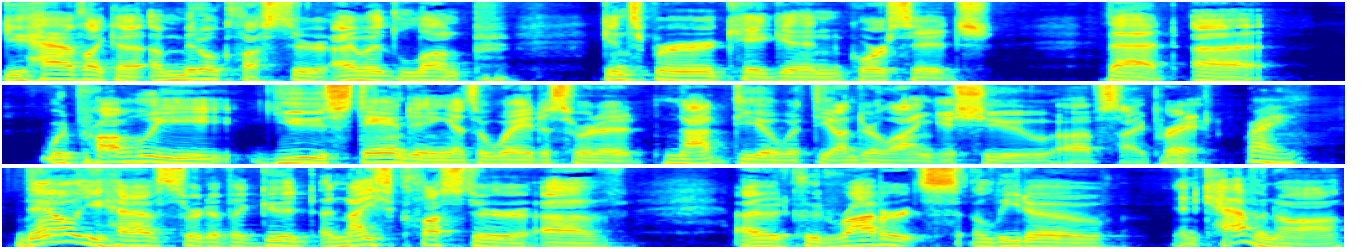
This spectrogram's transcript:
you have like a, a middle cluster. I would lump Ginsburg, Kagan, Gorsuch that uh, would probably use standing as a way to sort of not deal with the underlying issue of cy pres. Right. Now you have sort of a good, a nice cluster of, I would include Roberts, Alito, and Kavanaugh,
